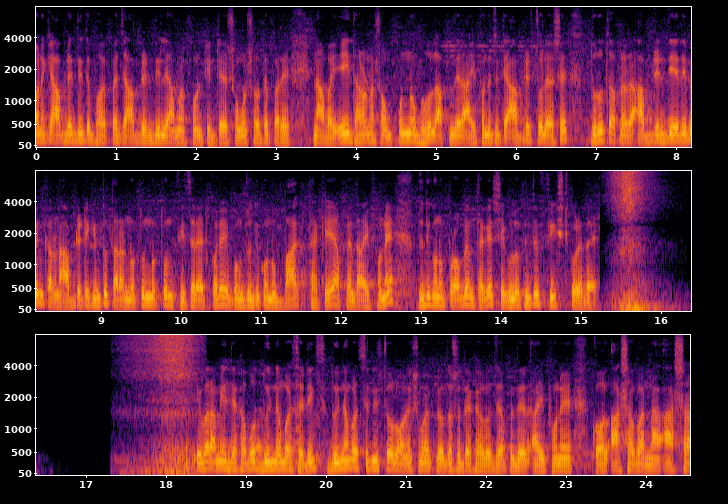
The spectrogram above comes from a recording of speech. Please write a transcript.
অনেকে আপডেট দিতে ভয় পায় যে আপডেট দিলে আমার ফোনটিতে সমস্যা হতে পারে। না ভাই, এই ধারণা সম্পূর্ণ ভুল। আপনাদের আইফোনে যদি আপডেট চলে আসে, দ্রুত আপনারা আপডেট দিয়ে দেবেন, কারণ আপডেটে কিন্তু তারা নতুন নতুন ফিচার অ্যাড করে এবং যদি কোনো বাগ থাকে আপনাদের আইফোনে যদি কোনো প্রবলেম থাকে, সেগুলো কিন্তু ফিক্সড করে দেয়। এবার আমি দেখাবো দুই নম্বর সেটিংস দুই নম্বর সেটিংসটা হলো অনেক সময় প্রিয় দর্শক দেখা হলো যে আপনাদের আইফোনে কল আসা বা না আসা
